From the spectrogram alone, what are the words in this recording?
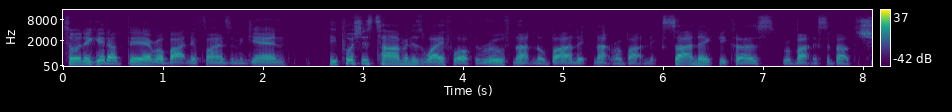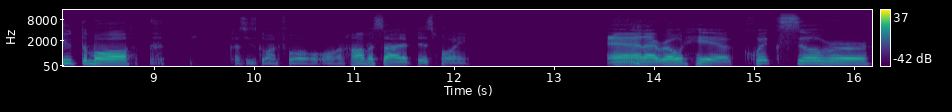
So they get up there. Robotnik finds him again. He pushes Tom and his wife off the roof. Not Robotnik, not Robotnik, Sonic, because Robotnik's about to shoot them all. Because he's going full on homicide at this point. And I wrote here Quicksilver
